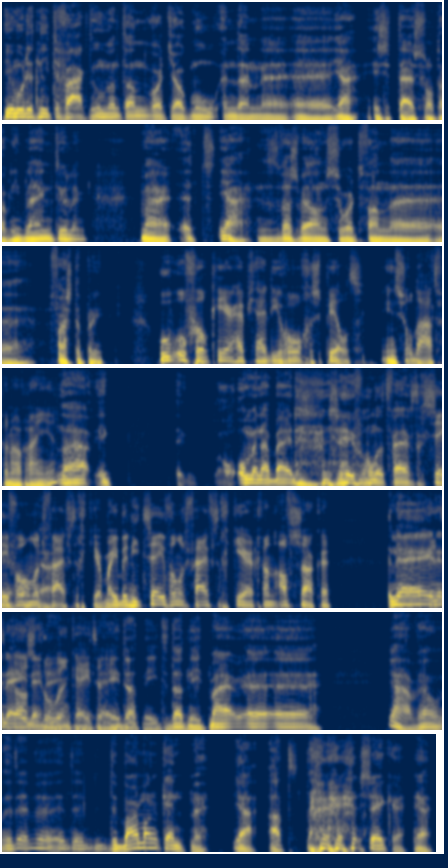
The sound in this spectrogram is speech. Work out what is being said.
Je moet het niet te vaak doen, want dan word je ook moe. En dan eh, eh, ja, is het thuisfront ook niet blij natuurlijk. Maar het, ja, het was wel een soort van eh, vaste prik. Hoe, hoeveel keer heb jij die rol gespeeld in Soldaat van Oranje? Nou, ik, om en nabij de 750 keer. 750 keer. Maar je bent niet 750 keer gaan afzakken. Nee, Met nee, nee, nee, nee, dat niet, dat niet. Maar eh, eh, Ja, wel. De, de, de, de barman kent me. Ja, Ad. Zeker, ja.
